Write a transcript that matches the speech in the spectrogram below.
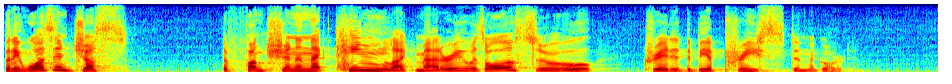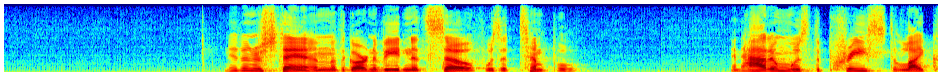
But he wasn't just to function in that king like matter, he was also created to be a priest in the garden. You need to understand that the Garden of Eden itself was a temple. And Adam was the priest like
